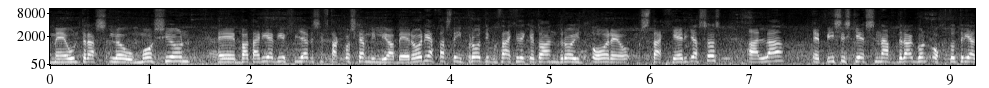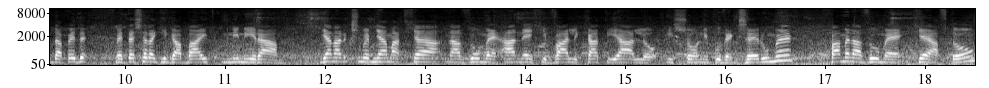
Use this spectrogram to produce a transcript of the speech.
με ultra slow motion, ε, μπαταρία 2700 mAh. Θα είστε οι πρώτοι που θα έχετε και το Android Oreo στα χέρια σας, αλλά επίσης και Snapdragon 835 με 4 GB μνήμη RAM. Για να ρίξουμε μια ματιά να δούμε αν έχει βάλει κάτι άλλο η Sony που δεν ξέρουμε. Πάμε να δούμε και αυτό.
